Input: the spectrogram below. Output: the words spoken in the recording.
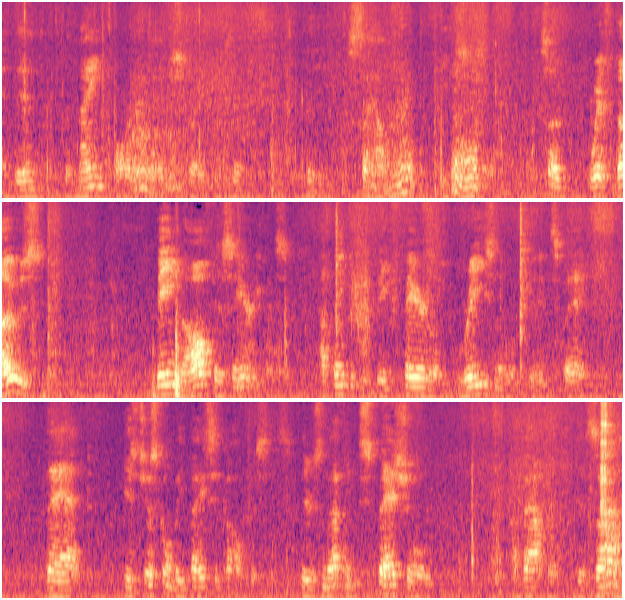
And then the main part of magistrate was in the southeast. So with those being the office areas, I think it would be fairly reasonable to expect that it's just gonna be basic offices. There's nothing special about the design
